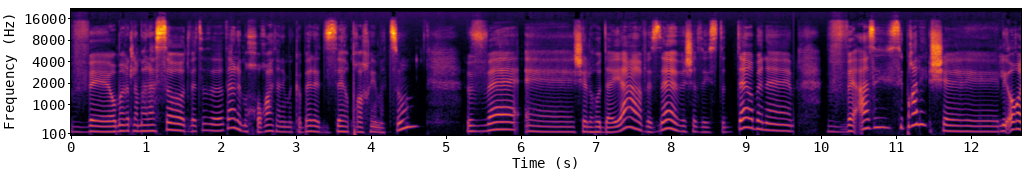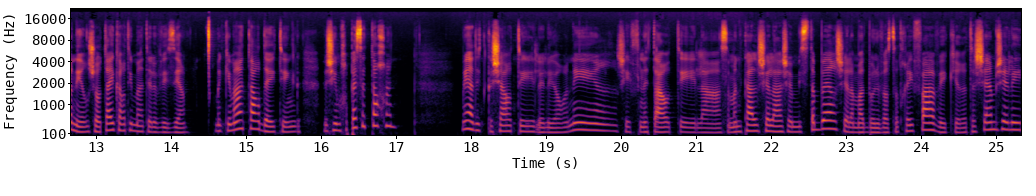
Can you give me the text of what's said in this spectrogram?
ואומרת לה מה לעשות, ואת, למחרת אני מקבלת זר פרחים עצום. ושל תודה וזה, ושזה יסתדר ביניהם. ואז היא סיפרה לי שליאורה ניר, שאותה הכרתי מהטלוויזיה, מקימה אתר dating, ושהיא מחפשת תוכן. מיד התקשרתי לליאורה ניר, שהפנתה אותי לסמנכ"ל שלה, שמסתבר שלמד באוניברסיטת חיפה והכיר את השם שלי,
